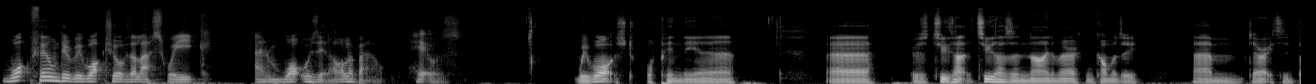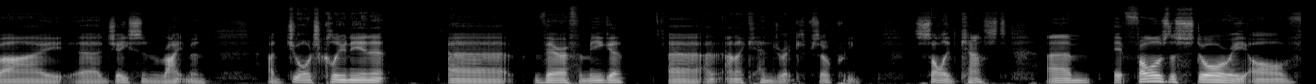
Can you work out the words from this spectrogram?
what film did we watch over the last week, and what was it all about? Hit us. we watched Up in the Air. Uh, it was a two, 2009 American comedy, um, directed by uh, Jason Reitman. Had George Clooney in it, uh, Vera Farmiga, uh, and Anna Kendrick. So pretty solid cast. Um, it follows the story of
